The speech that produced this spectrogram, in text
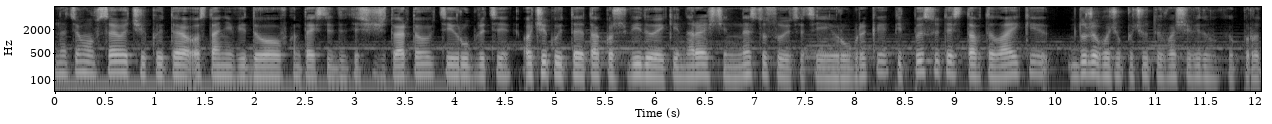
На цьому все. Очікуйте останнє відео в контексті 2004 в цій рубриці. Очікуйте також відео, які нарешті не стосуються цієї рубрики. Підписуйтесь, ставте лайки. Дуже хочу почути ваші відгуки про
